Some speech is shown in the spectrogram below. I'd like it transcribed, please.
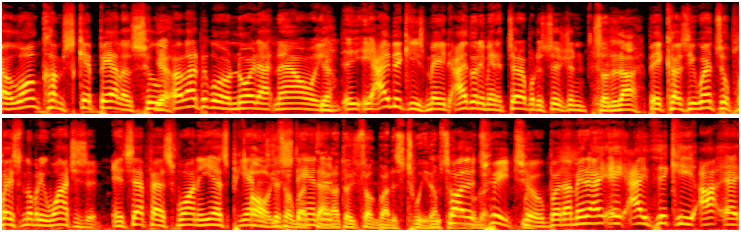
along comes Skip Bayless, who Yeah. a lot of people are annoyed at now. He, Yeah. he- I think he's made. I thought he made a terrible decision. So did I. because he went to a place and nobody watches it. It's FS1, ESPN oh, is you the talk about that. I thought you talking about his tweet. I'm sorry. Well, the ahead. tweet too, but I mean, I I, I think he, I, I,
